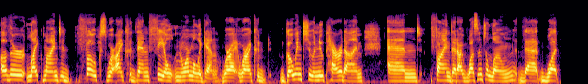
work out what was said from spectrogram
other like-minded folks where I could then feel normal again, where I where I could go into a new paradigm and find that I wasn't alone, that what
